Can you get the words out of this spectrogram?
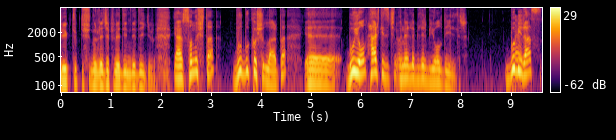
Büyük Türk düşünür Recep İvedik'in dediği gibi. Yani sonuçta bu, bu koşullarda e, bu yol herkes için önerilebilir bir yol değildir. Bu evet. biraz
